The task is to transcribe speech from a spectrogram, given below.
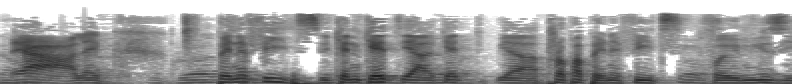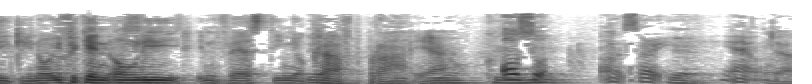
no, yeah, like royalties. benefits. You can get yeah, get yeah proper benefits for your music. You know, if you can only invest in your Yeah. craft, bro. You Yeah. Also, you- oh, sorry. Yeah. Yeah. Yeah.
